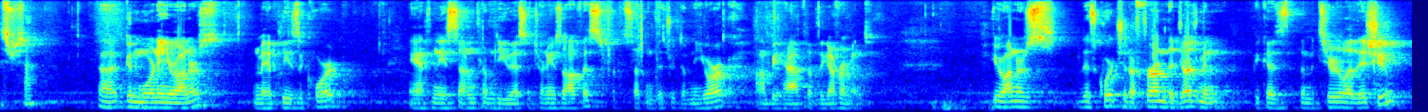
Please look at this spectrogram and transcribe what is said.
Mr. Sun? Uh, Good morning, Your Honors. May it please the Court. Anthony Sun from the U.S. Attorney's Office for the Southern District of New York on behalf of the government. Your Honors, this Court should affirm the judgment because the material at issue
